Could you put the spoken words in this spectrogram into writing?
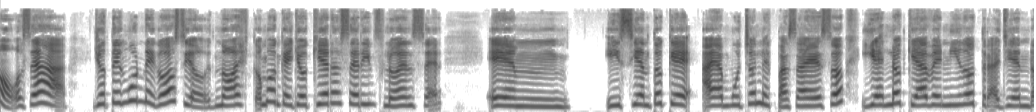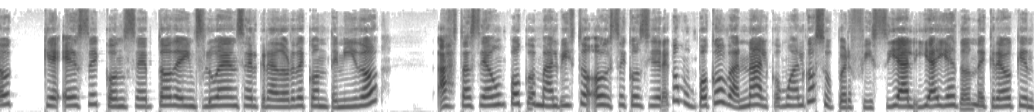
o sea, yo tengo un negocio, no es como que yo quiera ser influencer. Em, y siento que a muchos les pasa eso y es lo que ha venido trayendo que ese concepto de influencer, creador de contenido, hasta sea un poco mal visto o se considere como un poco banal, como algo superficial. Y ahí es donde creo que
